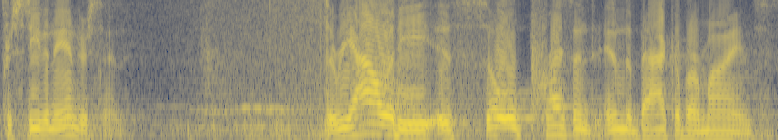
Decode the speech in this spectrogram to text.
for Steven Anderson. The reality is so present in the back of our minds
